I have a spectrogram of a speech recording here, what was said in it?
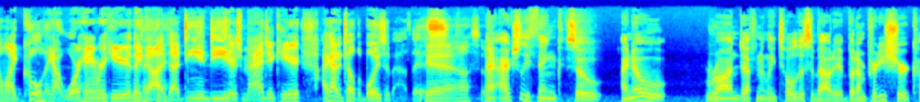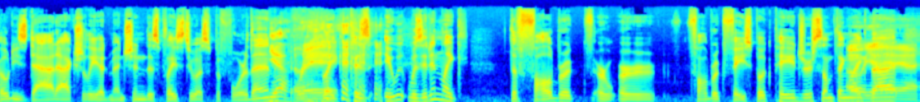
I'm like, "Cool! They got Warhammer here. They got uh, D and D. There's Magic here. I got to tell the boys about this." Yeah, awesome. I actually think so. I know Ron definitely told us about it, but I'm pretty sure Cody's dad actually had mentioned this place to us before then. yeah. Right. like because it wa- was it in like the Fallbrook or or Fallbrook Facebook page or something Oh, like yeah, that. yeah, yeah.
